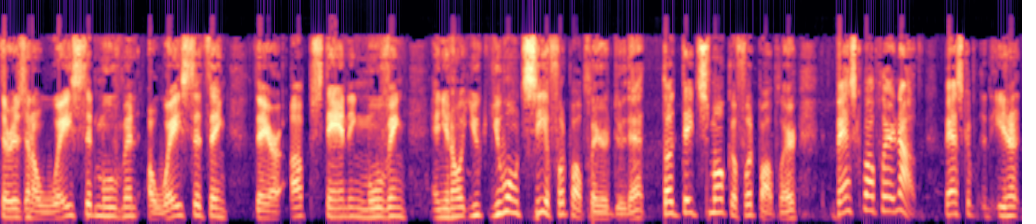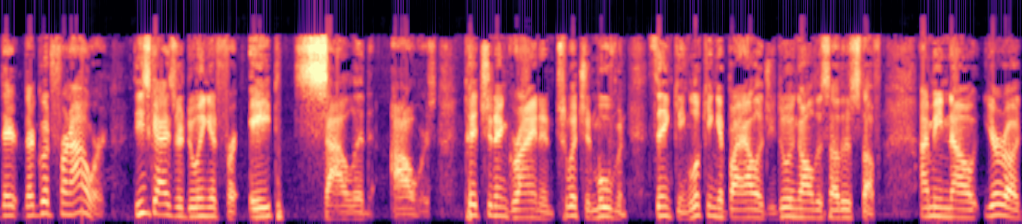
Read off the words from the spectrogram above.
There isn't a wasted movement, a wasted thing. They are upstanding, moving, and you know what? You you won't see a football player do that. They'd smoke a football player. Basketball player, no. Basketball, you know, they're they're good for an hour. These guys are doing it for eight solid hours, pitching and grinding, twitching, movement, thinking, looking at biology, doing all this other stuff. I mean, now you're a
